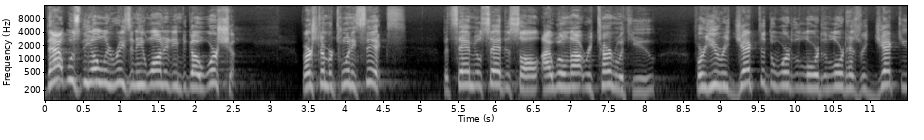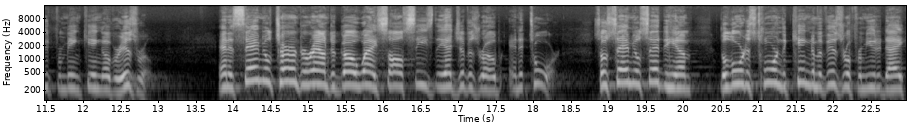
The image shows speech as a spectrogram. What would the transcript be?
that was the only reason he wanted him to go worship. Verse number 26 But Samuel said to Saul, I will not return with you, for you rejected the word of the Lord, and the Lord has rejected you from being king over Israel. And as Samuel turned around to go away, Saul seized the edge of his robe, and it tore. So Samuel said to him, The Lord has torn the kingdom of Israel from you today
